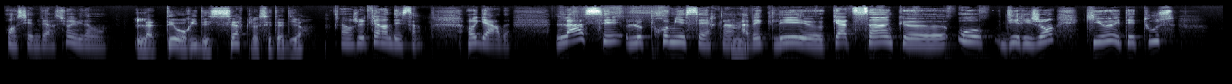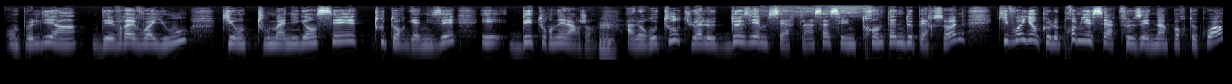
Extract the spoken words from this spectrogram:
ancienne version évidemment. La théorie des cercles, c'est-à-dire Alors, je vais te faire un dessin. Regarde, là, c'est le premier cercle, hein, avec les 4-5 hauts dirigeants qui, eux, étaient tous, on peut le dire, hein, des vrais voyous, qui ont tout manigancé, tout organisé et détourné l'argent. Alors, autour, tu as le deuxième cercle. hein. Ça, c'est une trentaine de personnes qui, voyant que le premier cercle faisait n'importe quoi,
